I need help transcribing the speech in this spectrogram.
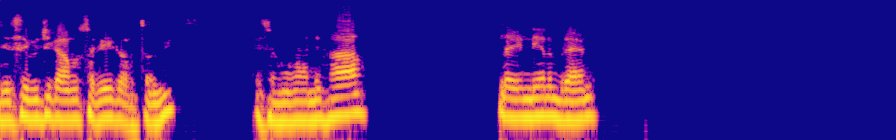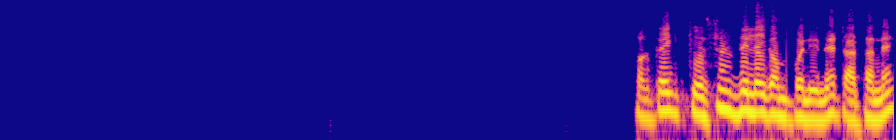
जेसीबीची कामं सगळी करतो मी. त्याच्यामुळे आणि हा आपला इंडियन ब्रँड फक्त एक केसेस दिले कंपनीने टाटाने.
